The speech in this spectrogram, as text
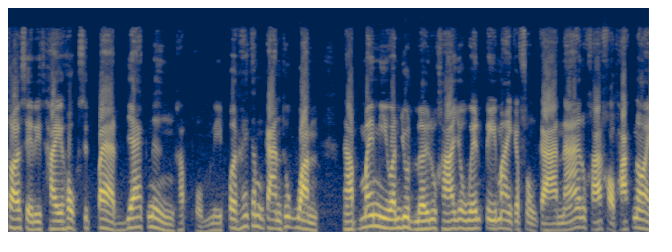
ซอยเสรีไทย 68 แยกหนึ่งครับผมนี่เปิดให้ทำการทุกวันนะครับไม่มีวันหยุดเลยลูกค้ายกเว้นปีใหม่กับสงการนะ ลูกค้าขอพักหน่อย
